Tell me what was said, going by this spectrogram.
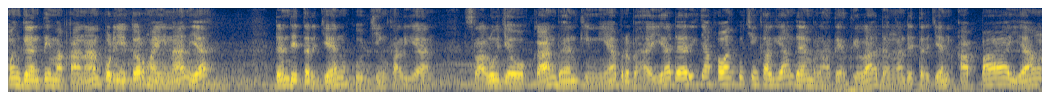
mengganti makanan, furnitur, mainan ya dan deterjen kucing kalian Selalu jauhkan bahan kimia berbahaya dari jangkauan kucing kalian dan berhati-hatilah dengan deterjen apa yang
